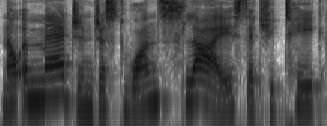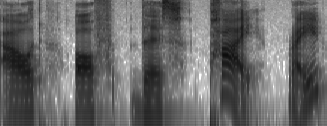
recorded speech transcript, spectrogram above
Now imagine just one slice that you take out of this pie, right?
